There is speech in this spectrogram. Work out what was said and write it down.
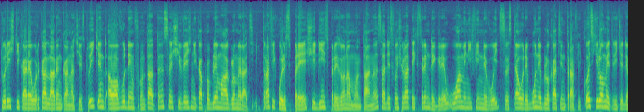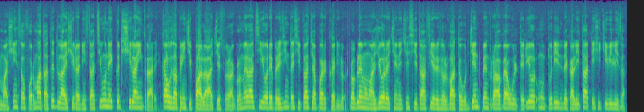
Turiștii care au urcat la Rânca în acest weekend au avut de înfruntat însă și veșnica problema aglomerației. Traficul spre și dinspre zona montană s-a desfășurat extrem de greu, oamenii fiind nevoiți să stea ore bune blocați în trafic. Cozi kilometrice de mașini s-au format atât la ieșirea din stațiune cât și la intrare. Cauza principală a acestor aglomerații o reprezintă situația parcărilor, problemă majoră ce necesită a fi rezolvată urgent pentru a avea ulterior un turism de calitate și civilizat.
